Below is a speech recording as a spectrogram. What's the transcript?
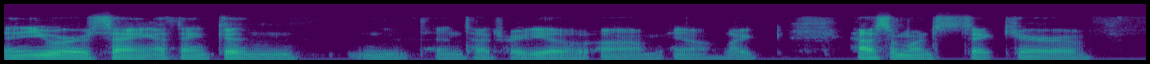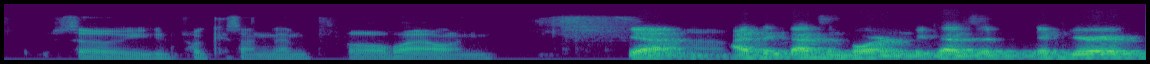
and you were saying I think in intact radio um, you know like have someone to take care of so you can focus on them for a while and yeah um, i think that's important because if, if you're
